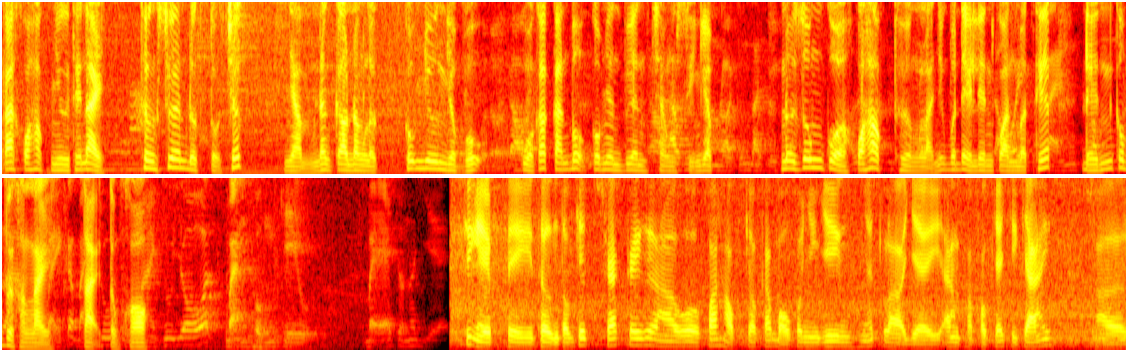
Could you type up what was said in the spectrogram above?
Các khóa học như thế này thường xuyên được tổ chức nhằm nâng cao năng lực cũng như nghiệp vụ của các cán bộ công nhân viên trong xí nghiệp. Nội dung của khóa học thường là những vấn đề liên quan mật thiết đến công việc hàng ngày tại tổng kho. Xí nghiệp thì thường tổ chức các cái ờ, khóa học cho cán bộ công nhân viên, nhất là về an toàn phòng cháy chữa cháy. Ờ,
